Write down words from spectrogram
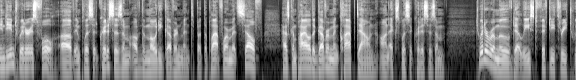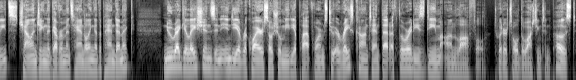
Indian Twitter is full of implicit criticism of the Modi government, but the platform itself has compiled a government clapdown on explicit criticism. Twitter removed at least 53 tweets challenging the government's handling of the pandemic. New regulations in India require social media platforms to erase content that authorities deem unlawful. Twitter told the Washington Post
